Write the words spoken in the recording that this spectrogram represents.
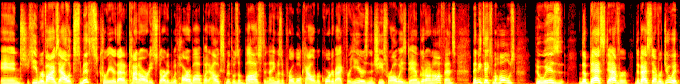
And he revives Alex Smith's career that had kind of already started with Harbaugh, but Alex Smith was a bust, and then he was a Pro Bowl caliber quarterback for years, and the Chiefs were always damn good on offense. Then he takes Mahomes, who is the best ever, the best ever do it,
